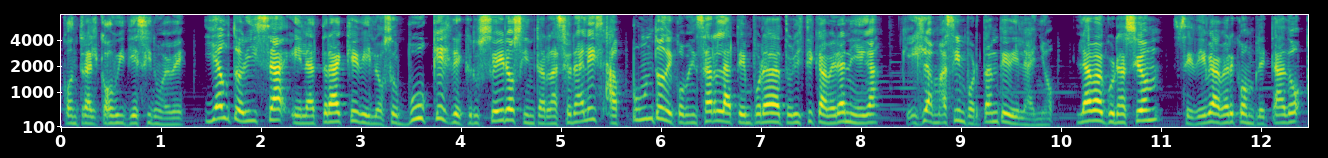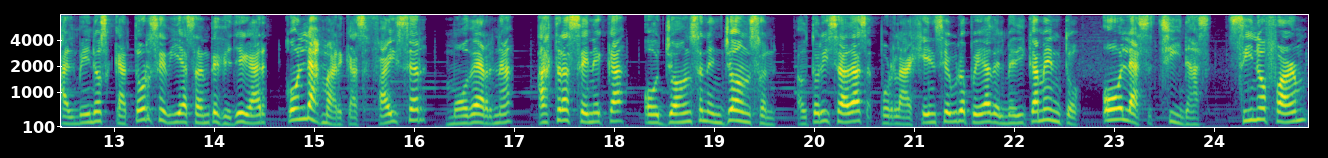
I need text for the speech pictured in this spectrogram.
contra el COVID-19 y autoriza el atraque de los buques de cruceros internacionales a punto de comenzar la temporada turística veraniega, que es la más importante del año. La vacunación se debe haber completado al menos 14 días antes de llegar con las marcas Pfizer, Moderna, AstraZeneca o Johnson Johnson, autorizadas por la Agencia Europea del Medicamento, o las chinas Sinopharm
